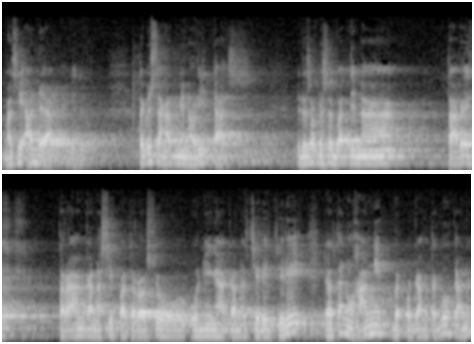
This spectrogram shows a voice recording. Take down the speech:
masih ada gitu. Tapi sangat minoritas. Itu sok disebut dina tarikh terang karena sifat Rasul uninga karena ciri-ciri data nu hanif berpegang teguh karena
